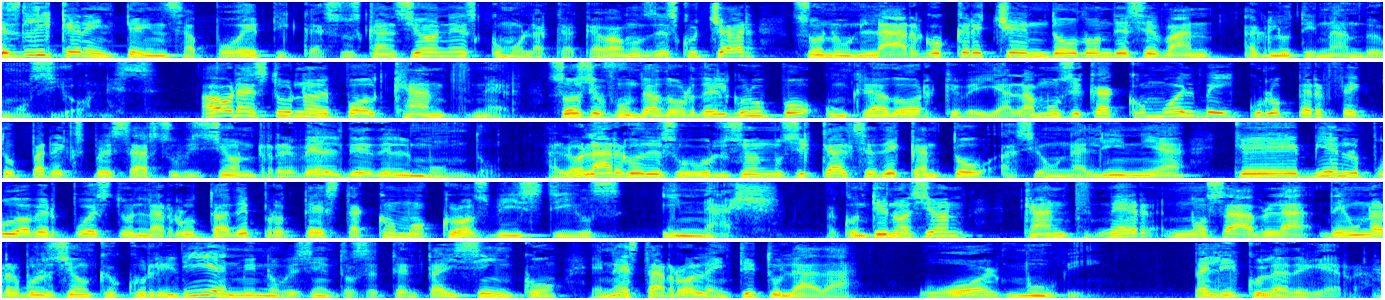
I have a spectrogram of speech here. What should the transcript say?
Slick era intensa, poética. Sus canciones, como la que acabamos de escuchar, son un largo crescendo donde se van aglutinando emociones. Ahora es turno de Paul Kantner, socio fundador del grupo, un creador que veía la música como el vehículo perfecto para expresar su visión rebelde del mundo. A lo largo de su evolución musical se decantó hacia una línea que bien lo pudo haber puesto en la ruta de protesta como Crosby, Stills y Nash. A continuación, Kantner nos habla de una revolución que ocurriría en 1975 en esta rola intitulada War Movie, película de guerra.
